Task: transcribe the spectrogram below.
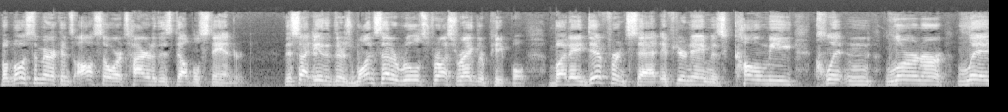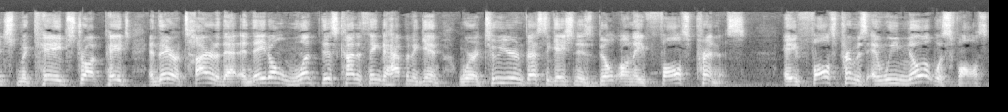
but most Americans also are tired of this double standard. This idea that there's one set of rules for us regular people, but a different set if your name is Comey, Clinton, Lerner, Lynch, McCabe, Strzok, Page, and they are tired of that, and they don't want this kind of thing to happen again, where a two-year investigation is built on a false premise, a false premise, and we know it was false.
